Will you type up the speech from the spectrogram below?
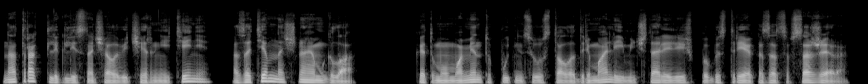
На тракт легли сначала вечерние тени, а затем ночная мгла. К этому моменту путницы устало дремали и мечтали лишь побыстрее оказаться в Сажера.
